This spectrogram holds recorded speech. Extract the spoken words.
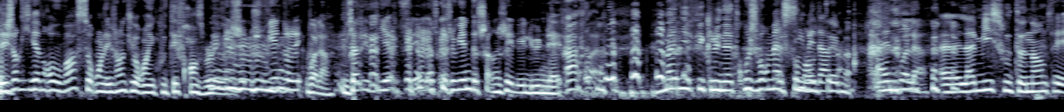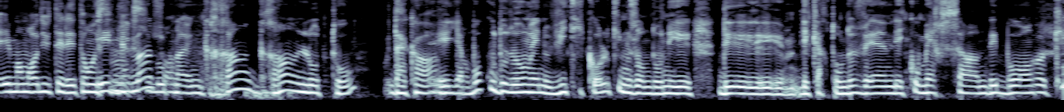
les gens qui viendront vous voir seront les gens qui auront écouté France Bleu. Oui, mais je, viens de, voilà, vous avez bien fait parce que je viens de changer les lunettes. Ah, magnifiques lunettes rouges. Je vous remercie, mesdames. Anne, voilà, euh, l'amie soutenante et, membre du Téléthon aussi. Et dimanche, on a un grand, grand loto. D'accord. Et il y a beaucoup de domaines viticoles qui nous ont donné des, des cartons de vin, les commerçants, des bons. Ok.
